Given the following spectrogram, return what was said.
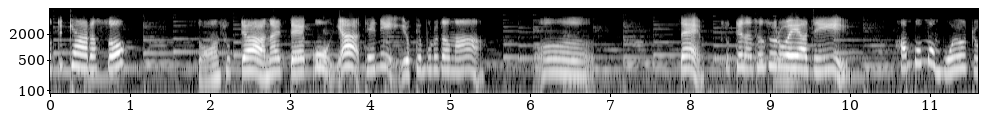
어떻게 알았어? 넌 숙제 안 할 때 꼭, 야, 데니! 이렇게 부르잖아. 어, 쌤, 숙제는 스스로 해야지. 한 번만 보여줘.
